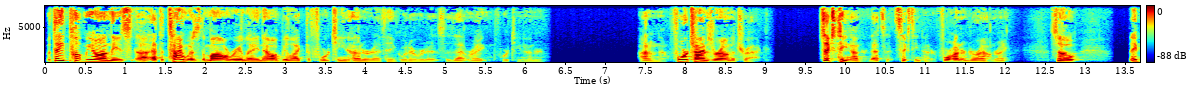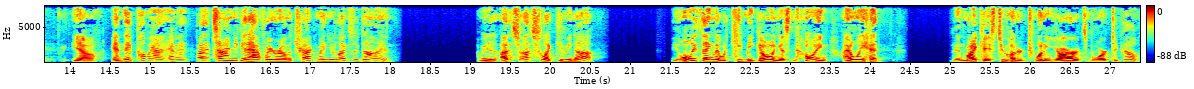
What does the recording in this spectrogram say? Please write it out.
but they put me on these. Uh, at the time, it was the mile relay. Now it'd be like the fourteen hundred, I think, whatever it is. Is that right? Fourteen hundred. I don't know. Four times around the track. Sixteen hundred. That's it. Sixteen hundred. Four hundred around, right? So they, you know, and they put me on. And by the time you get halfway around the track, man, your legs are dying. I mean, I just, I just feel like giving up. The only thing that would keep me going is knowing I only had, in my case, 220 yards more to go.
